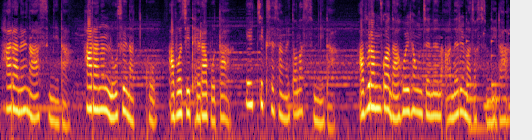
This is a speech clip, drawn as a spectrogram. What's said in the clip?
하란을 낳았습니다. 하란은 롯을 낳고 아버지 데라보다 일찍 세상을 떠났습니다. 아브람과 나홀 형제는 아내를 맞았습니다.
